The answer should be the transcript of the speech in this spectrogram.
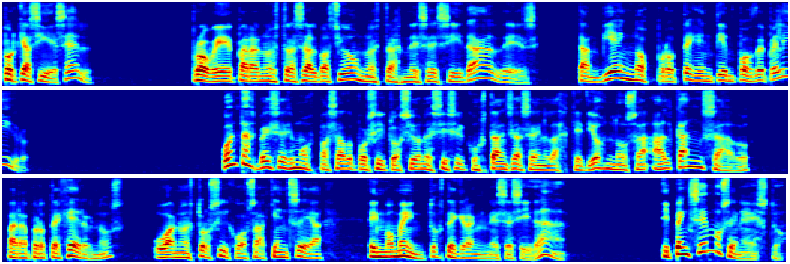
Porque así es Él. Provee para nuestra salvación nuestras necesidades. También nos protege en tiempos de peligro. ¿Cuántas veces hemos pasado por situaciones y circunstancias en las que Dios nos ha alcanzado para protegernos, o a nuestros hijos, a quien sea, en momentos de gran necesidad? Y pensemos en esto.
